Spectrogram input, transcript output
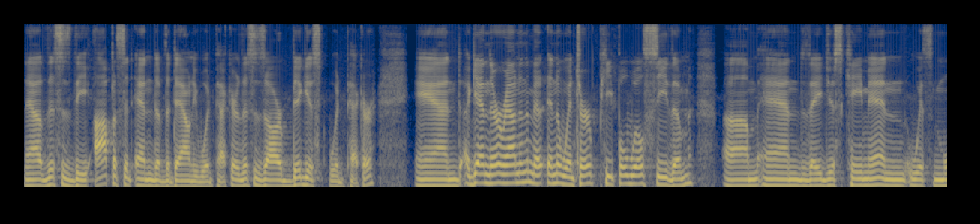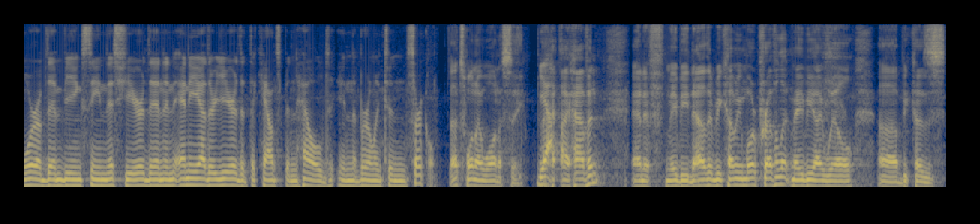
Now, this is the opposite end of the downy woodpecker. This is our biggest woodpecker. And again, they're around in the, in the winter. People will see them. Um, and they just came in with more of them being seen this year than in any other year that the count's been held in the Burlington Circle. That's one I want to see. Yeah. I, I haven't. And if maybe now they're becoming more prevalent, maybe I will uh, because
